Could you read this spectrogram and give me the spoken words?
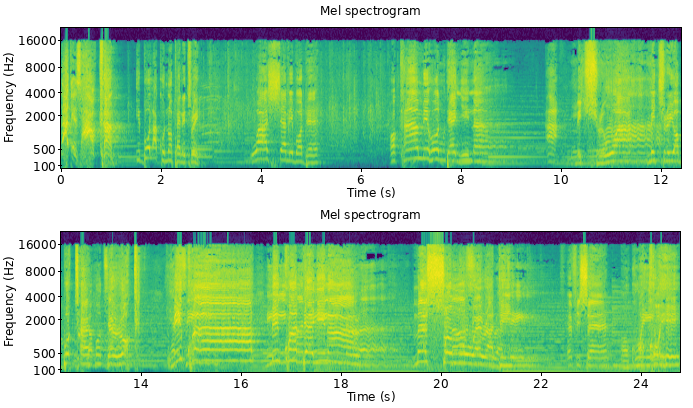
That is how come Ebola could not penetrate. Wash me body. Ọ̀kan mi ho dẹ̀ nyinaa. Ah, metwere wa, your bottom, the rock. Me kwa, me kwa dẹ̀ nyinaa. Mẹ́sọ̀ mu ẹ̀rọ̀dì. Efi sẹ́, ọkùnrin,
